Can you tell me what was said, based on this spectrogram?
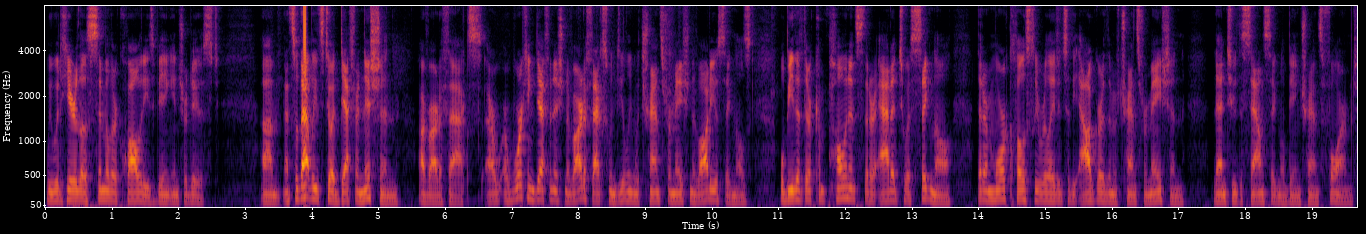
we would hear those similar qualities being introduced. Um, and so that leads to a definition of artifacts. Our, our, working definition of artifacts when dealing with transformation of audio signals will be that they're components that are added to a signal that are more closely related to the algorithm of transformation than to the sound signal being transformed.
